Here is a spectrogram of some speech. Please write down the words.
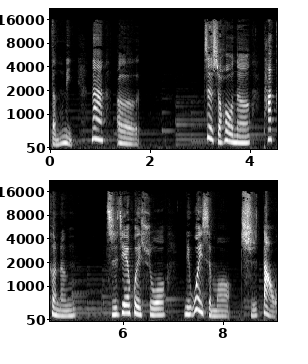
等你。那，呃，这时候呢，他可能直接会说，你为什么迟到？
